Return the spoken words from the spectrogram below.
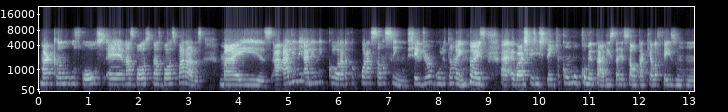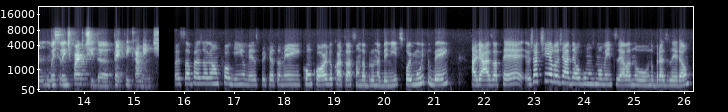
marcando os gols é, nas, bolas, nas bolas paradas. Mas a Aline, a Aline Colorada com o coração assim, cheio de orgulho também. Mas é, eu acho que a gente tem que, como comentarista, ressaltar que ela fez um, um, uma excelente partida tecnicamente. Foi só para jogar um foguinho mesmo, porque eu também concordo com a atuação da Bruna Benítez, foi muito bem. Aliás, até eu já tinha elogiado em alguns momentos ela no, no Brasileirão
